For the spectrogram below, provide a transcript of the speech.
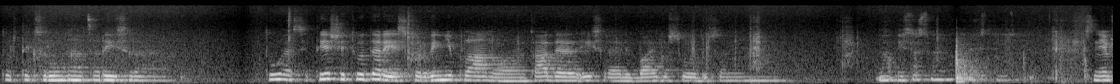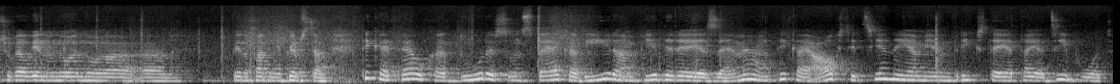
Tur tiks runāts ar Izraēlu. Tu esi tieši to darījis, kur viņi plāno, un tādēļ Izraēli baigu sodus. Un, Nu, es esmu. Es ņemšu vēl vienu no, no um, vienu pantiņu pirms tam. Tikai tev, kā dūres un spēka vīram, piederēja zeme, un tikai augsti cienījamiem drīkstēja tajā dzīvot.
